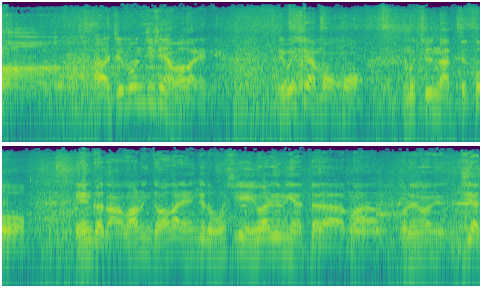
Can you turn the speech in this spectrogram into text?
はあ自分自身は分からへんねん自分自身はもうもう夢中になってこうええんかな悪いんか分からへんけど欲しい言われるんやったらまあ俺の字やっ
